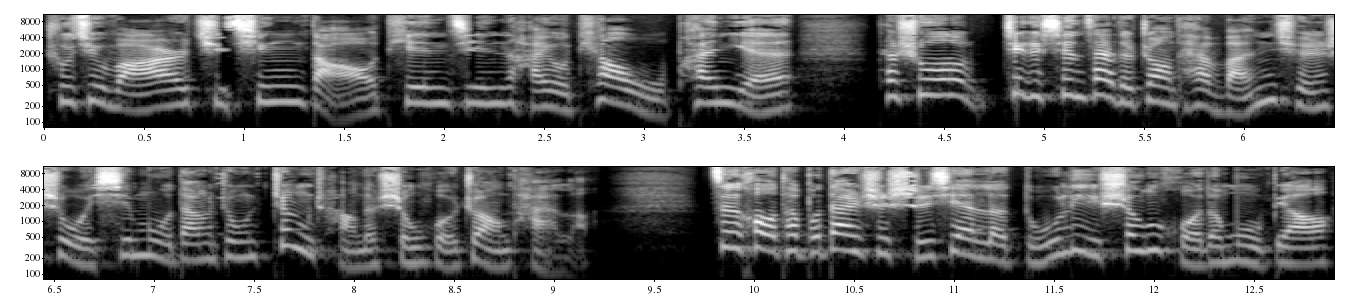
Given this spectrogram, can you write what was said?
出去玩去青岛、天津，还有跳舞、攀岩。他说：“这个现在的状态，完全是我心目当中正常的生活状态了。”最后，他不但是实现了独立生活的目标，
